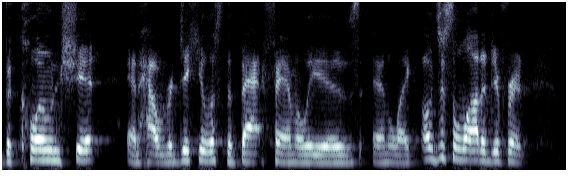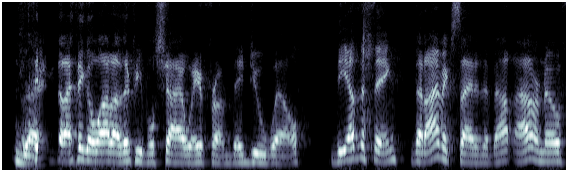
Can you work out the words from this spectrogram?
the clone shit and how ridiculous the bat family is and like oh just a lot of different right. things that i think a lot of other people shy away from. They do well. The other thing that i'm excited about i don't know if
